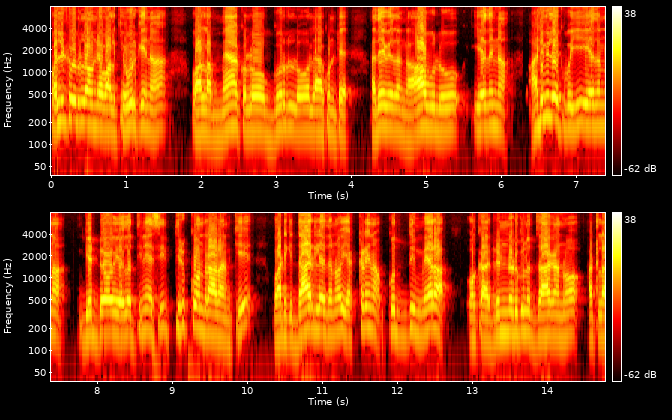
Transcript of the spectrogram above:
పల్లెటూరులో ఉండే వాళ్ళకి ఎవరికైనా వాళ్ళ మేకలో గొర్రెలో లేకుంటే అదేవిధంగా ఆవులు ఏదైనా అడవిలోకి పోయి ఏదైనా గెడ్డో ఏదో తినేసి తిరుక్కొని రావడానికి వాటికి దారి లేదనో ఎక్కడైనా కొద్ది మేర ఒక రెండు అడుగుల జాగానో అట్లా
